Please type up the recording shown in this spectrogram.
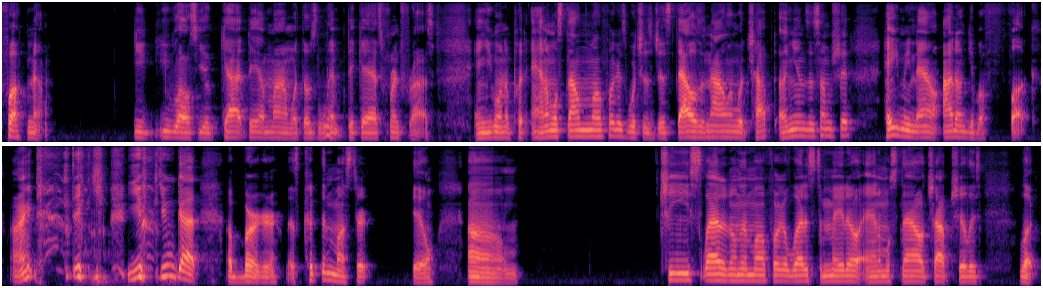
Fuck no. You you lost your goddamn mind with those limp dick ass French fries, and you want to put animal style motherfuckers, which is just Thousand Island with chopped onions or some shit. Hate me now. I don't give a fuck. All right, you you got a burger that's cooked in mustard, ill, um, cheese slattered on that motherfucker, lettuce, tomato, animal style, chopped chilies. Look,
